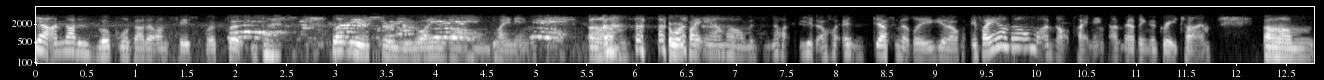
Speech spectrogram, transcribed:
yeah, I'm not as vocal about it on Facebook, but, but let me assure you, I am not home pining. Um, or if I am home, it's not, you know, definitely, you know, if I am home, I'm not pining. I'm having a great time. Um,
